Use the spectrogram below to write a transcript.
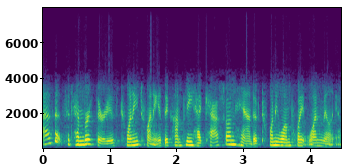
As at September 30th, 2020, the company had cash on hand of 21.1 million.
